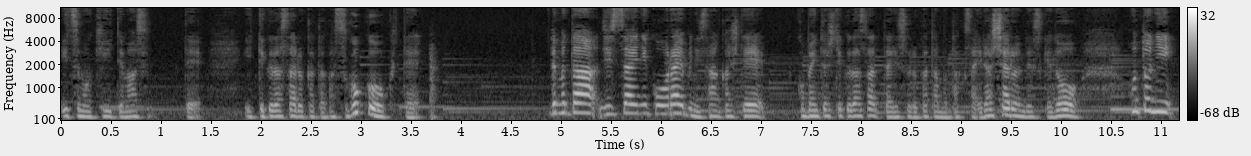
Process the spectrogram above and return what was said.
いつも聞いてますって言ってくださる方がすごく多くて。でまた実際にこうライブに参加してコメントしてくださったりする方もたくさんいらっしゃるんですけど本当に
